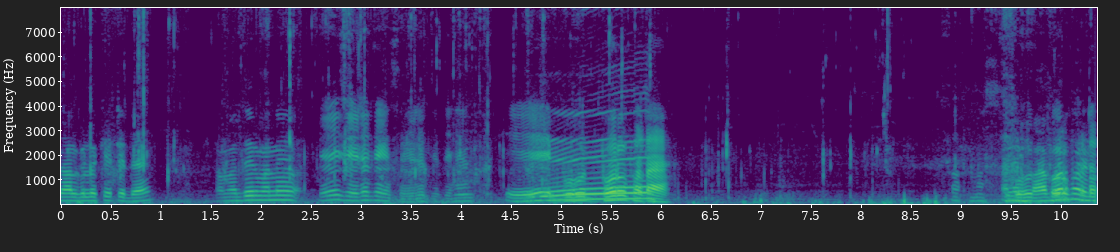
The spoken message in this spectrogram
জালগুলো কেটে দেয়। আমাদের মানে এই যে এটা দেখেছে এটা দেখেন। এ বহুত বড় ফাটা। সব মাছ বহুত বড় ফাটা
